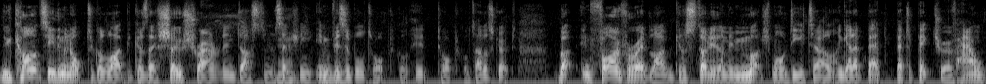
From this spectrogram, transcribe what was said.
You can't see them in optical light because they're so shrouded in dust and essentially invisible to optical to optical telescopes. But in far infrared light, we can study them in much more detail and get a bet- better picture of how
